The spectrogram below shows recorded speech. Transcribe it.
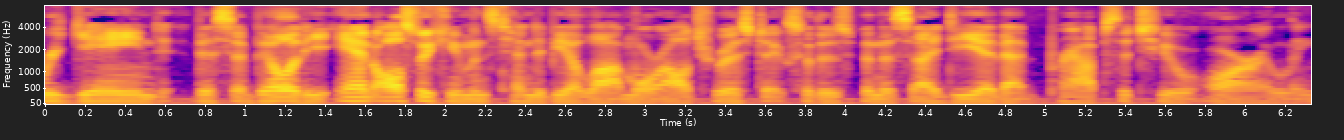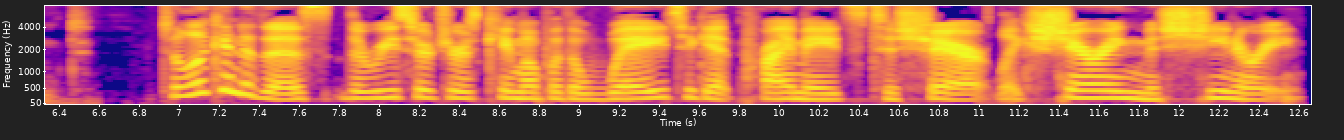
regained this ability. And also, humans tend to be a lot more altruistic. So there's been this idea that perhaps the two are linked. To look into this, the researchers came up with a way to get primates to share, like sharing machinery.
